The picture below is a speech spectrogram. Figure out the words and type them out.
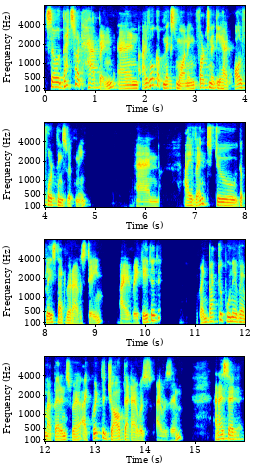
so that's what happened. And I woke up next morning, fortunately, had all four things with me. And I went to the place that where I was staying. I vacated it, went back to Pune where my parents were. I quit the job that I was I was in. And I said,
